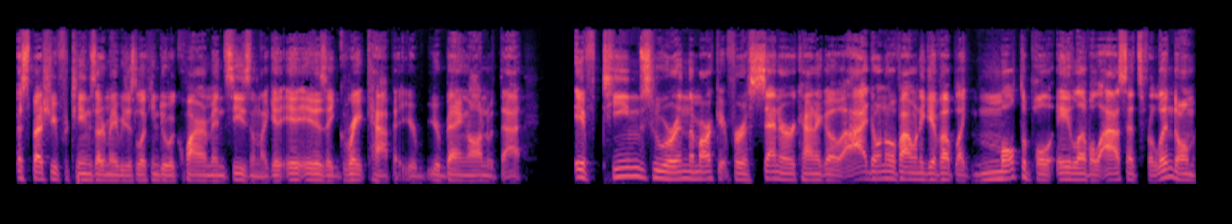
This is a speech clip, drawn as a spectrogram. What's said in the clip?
especially for teams that are maybe just looking to acquire him in season. Like it, it is a great cap hit. You're you're bang on with that. If teams who are in the market for a center kind of go, I don't know if I want to give up like multiple A level assets for Lindholm.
